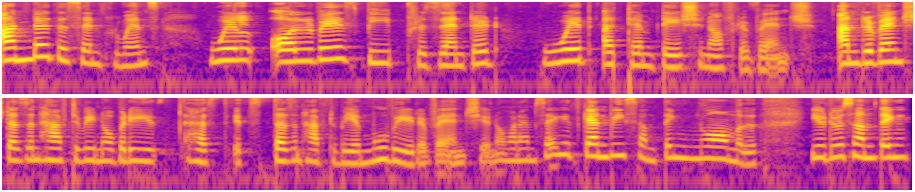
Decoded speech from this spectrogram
under this influence will always be presented with a temptation of revenge. And revenge doesn't have to be nobody has it doesn't have to be a movie revenge you know what i'm saying? It can be something normal. You do something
